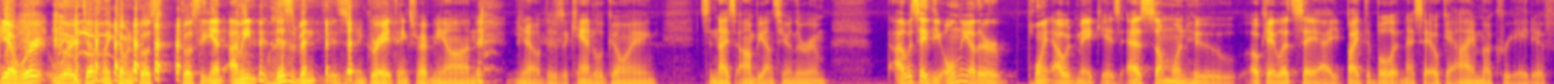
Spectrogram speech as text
yeah, we're we're definitely coming close close to the end. I mean, this has been this has been great. Thanks for having me on. You know, there's a candle going. It's a nice ambiance here in the room. I would say the only other point I would make is as someone who okay, let's say I bite the bullet and I say, okay, I am a creative,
